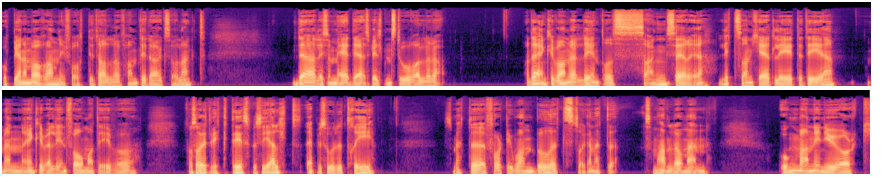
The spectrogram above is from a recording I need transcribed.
Opp gjennom årene, fra 80-tallet og fram til i dag, så langt, der liksom media har spilt en stor rolle, da. Og det egentlig var en veldig interessant serie, litt sånn kjedelig til tider, men egentlig veldig informativ og for så vidt viktig, spesielt episode tre, som heter 41 Bullets, tror jeg han heter, som handler om en ung mann i New York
